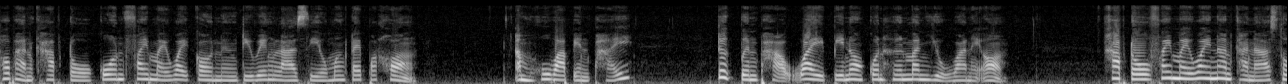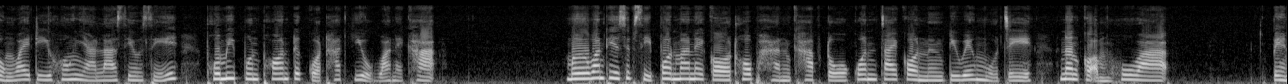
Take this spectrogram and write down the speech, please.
ทบหันคาบโตก้นไฟไหม้ไว้ก่อนหนึ่งดีเว้งลาซิลเมืองใต้ปอดห้องอำฮูว่าเป็นไผตึกปืนเผาไว้ปีนอกก้นเฮิรนมันอยู่ว่าในอ้อขับโตไฟไหม้ไว้นั่นคณะส่งไว้ดีห้องยาลาเซียวเสพมีปุนพรตึกกดทัดอยู่ว่าในค่ะ เมื่อวันที่14ป่นมาในกอทบหันคับโตกวนใจก่อนหนึ่งตีเว้งหมู่เจ นั่นก็อำฮู้ว่า เป็น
